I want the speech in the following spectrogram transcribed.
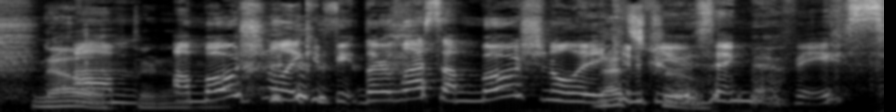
no, um, they're not. emotionally confused. They're less emotionally That's true. confusing movies.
